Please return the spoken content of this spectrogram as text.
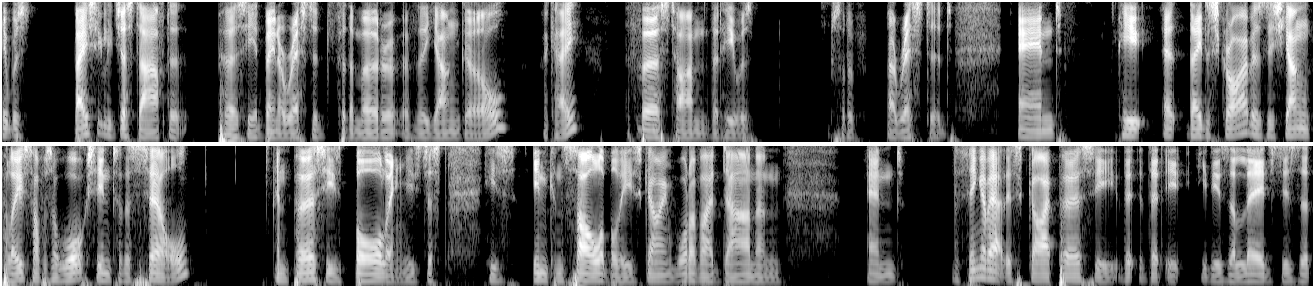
it was basically just after Percy had been arrested for the murder of the young girl, okay? The first time that he was sort of arrested. And he uh, they describe as this young police officer walks into the cell and Percy's bawling. He's just he's inconsolable. He's going, "What have I done?" and and the thing about this guy Percy that that it, it is alleged is that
